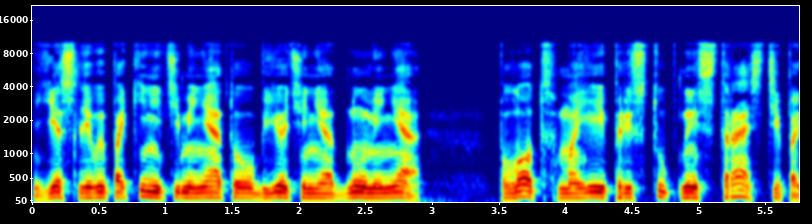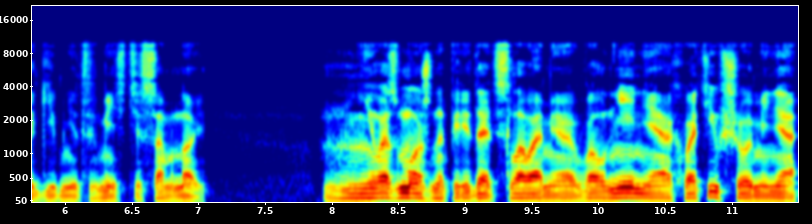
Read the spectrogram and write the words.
Если вы покинете меня, то убьете не одну меня. Плод моей преступной страсти погибнет вместе со мной». Невозможно передать словами волнения, охватившего меня.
